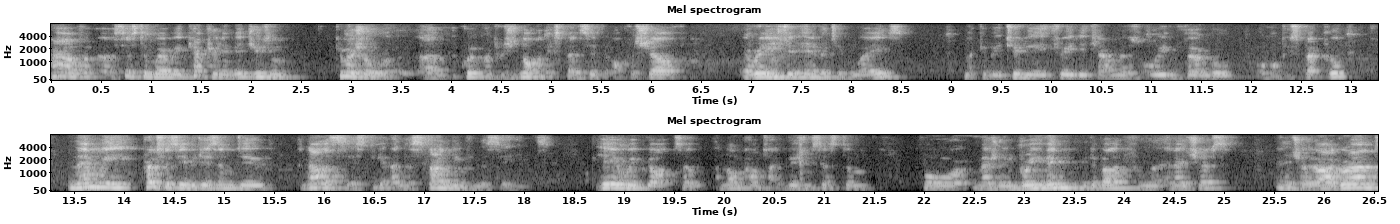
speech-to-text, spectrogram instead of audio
have a system where we capture an image using commercial uh, equipment, which is not that expensive, off the shelf, arranged in innovative ways. That could be 2D, 3D cameras, or even thermal or multispectral. And then we process the images and do analysis to get understanding from the scenes. Here we've got a, a non-contact vision system for measuring breathing we developed from the NHS, NIHR grant.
